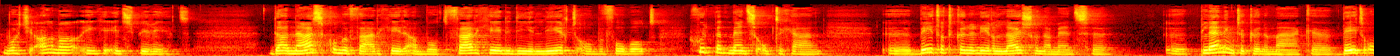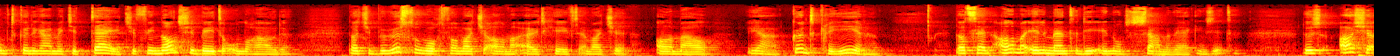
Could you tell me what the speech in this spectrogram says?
word je allemaal in geïnspireerd. Daarnaast komen vaardigheden aan bod. Vaardigheden die je leert om bijvoorbeeld goed met mensen om te gaan, uh, beter te kunnen leren luisteren naar mensen, uh, planning te kunnen maken, beter om te kunnen gaan met je tijd, je financiën beter onderhouden. Dat je bewuster wordt van wat je allemaal uitgeeft en wat je allemaal ja, kunt creëren. Dat zijn allemaal elementen die in onze samenwerking zitten. Dus als je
